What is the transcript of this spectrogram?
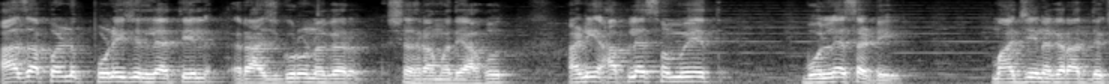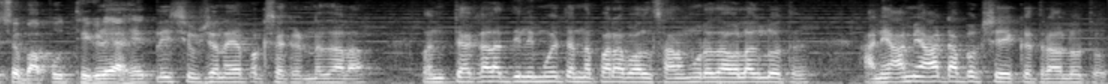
आज आपण पुणे जिल्ह्यातील राजगुरुनगर शहरामध्ये आहोत आणि आपल्या समवेत बोलण्यासाठी माजी नगराध्यक्ष बापू थिगळे आहेत. शिवसेना या पक्षाकडनं झाला. पण त्या काळात दिलीमुळे त्यांना पराभवाला सामोरं जावं लागलं होतं. आणि आम्ही आठ अपक्ष एकत्र आलो होतो.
